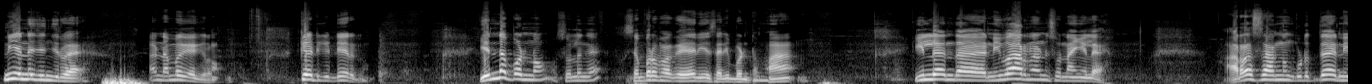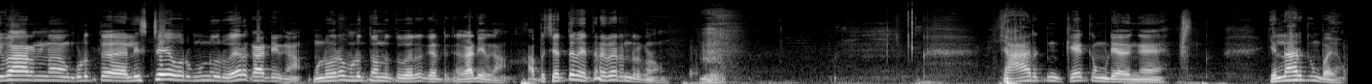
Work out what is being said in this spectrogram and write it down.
நீ என்ன செஞ்சிருவ? நம்ம கேட்குறோம். கேட்டுக்கிட்டே இருக்கோம். என்ன பண்ணோம்? சொல்லுங்கள் செம்பரம்பாக்கம் ஏரியை சரி பண்ணிட்டோமா? இல்லை இந்த நிவாரணம்னு சொன்னாங்கல்ல. அரசாங்கம் கொடுத்த நிவாரணம் கொடுத்த லிஸ்ட்டே ஒரு முந்நூறு பேரை காட்டியிருக்கான். முந்நூறு முந்நூற்றொண்ணூற்றி பேர் கேட்டு காட்டியிருக்கான். அப்போ செத்தவன் எத்தனை பேர் இருந்திருக்கணும்? யாருக்கும் கேட்க முடியாதுங்க. எல்லாருக்கும் பயம்.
